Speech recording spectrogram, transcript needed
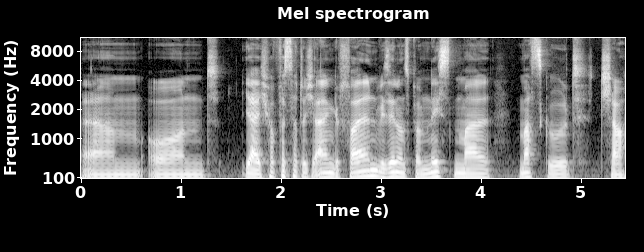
Ähm, und ja, ich hoffe, es hat euch allen gefallen. Wir sehen uns beim nächsten Mal. Macht's gut. Ciao.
